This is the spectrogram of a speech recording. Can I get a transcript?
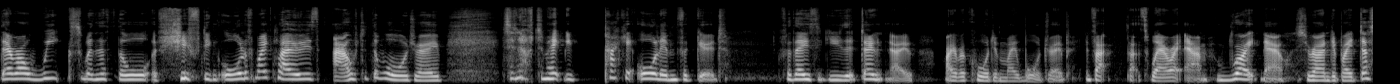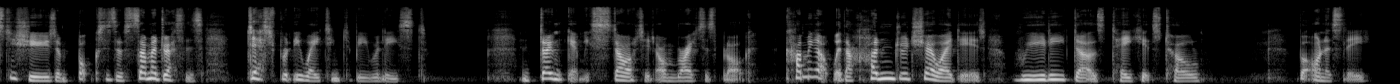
There are weeks when the thought of shifting all of my clothes out of the wardrobe is enough to make me pack it all in for good. For those of you that don't know, I record in my wardrobe. In fact, that's where I am right now, surrounded by dusty shoes and boxes of summer dresses desperately waiting to be released. And don't get me started on writer's block. Coming up with a hundred show ideas really does take its toll. But honestly,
